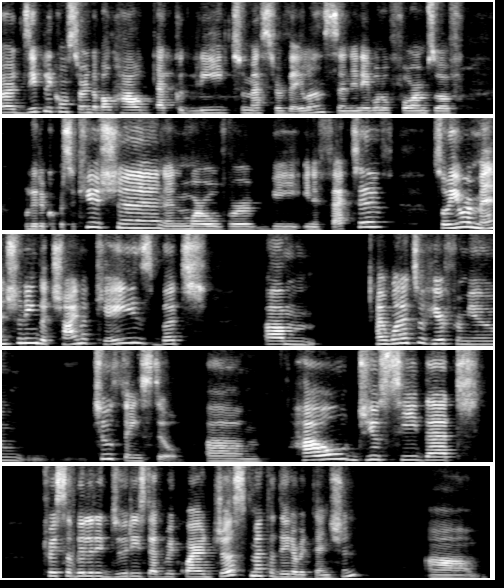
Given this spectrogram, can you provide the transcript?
are deeply concerned about how that could lead to mass surveillance and enable new forms of political persecution and moreover be ineffective. So you were mentioning the China case, but um, I wanted to hear from you two things still. Um, how do you see that traceability duties that require just metadata retention um,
